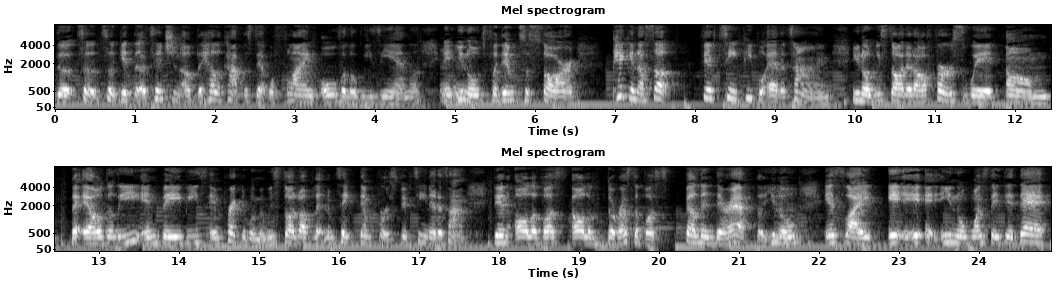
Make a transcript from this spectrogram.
the to, to get the attention of the helicopters that were flying over Louisiana mm-hmm. and you mm-hmm. know for them to start picking us up 15 people at a time. You know, we started off first with um, the elderly and babies and pregnant women. We started off letting them take them first, 15 at a time. Then all of us, all of the rest of us fell in thereafter. You know, mm-hmm. it's like, it, it, it, you know, once they did that,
